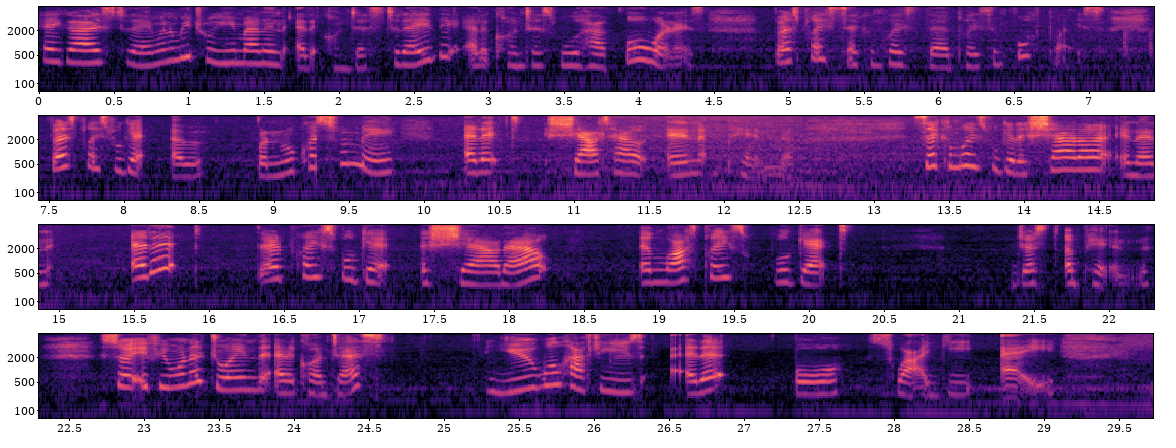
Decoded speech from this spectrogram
Hey guys, today I'm going to be talking about an edit contest. Today the edit contest will have four winners. First place, second place, third place and fourth place. First place will get a friend request from me, edit, shout out and pin. Second place will get a shout out and an edit. Third place will get a shout out. And last place will get just a pin. So if you want to join the edit contest, you will have to use edit for Swaggy A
